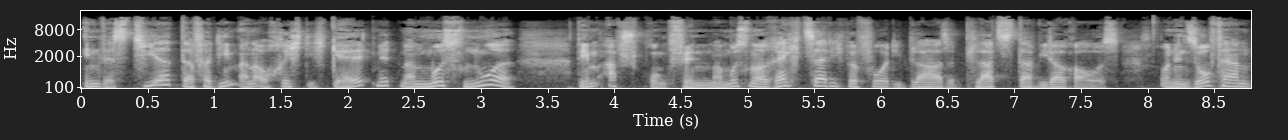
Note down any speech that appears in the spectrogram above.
investiert, da verdient man auch richtig Geld mit. Man muss nur dem Absprung finden, man muss nur rechtzeitig, bevor die Blase platzt, da wieder raus. Und insofern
